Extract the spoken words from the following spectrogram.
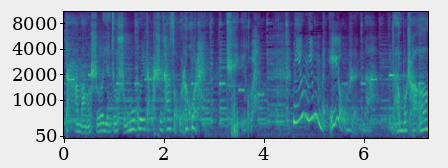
大蟒蛇，也就是乌龟大师，他走了过来。奇怪，明明没有人呢，难不成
